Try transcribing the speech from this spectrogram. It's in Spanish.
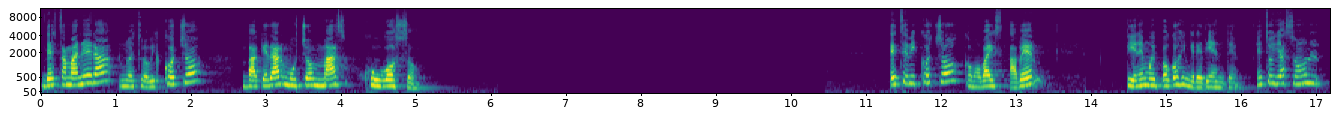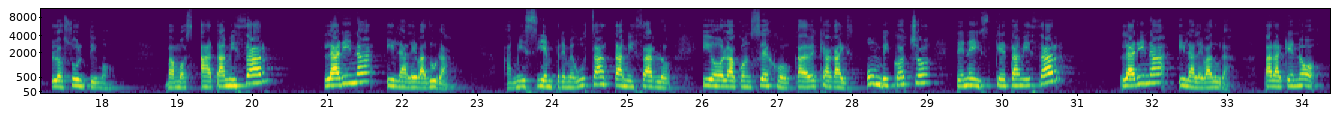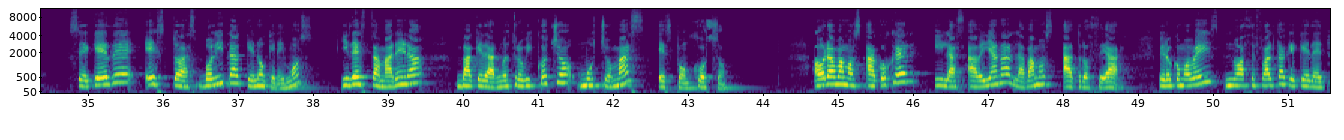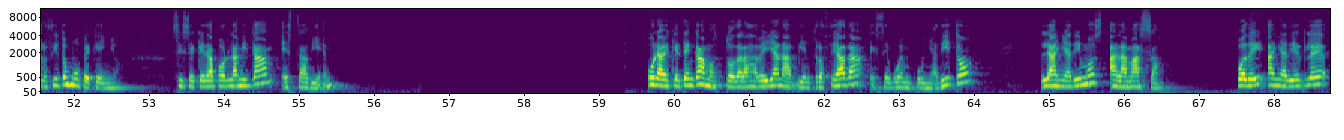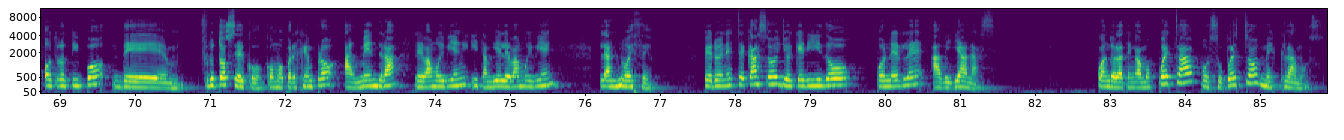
De esta manera nuestro bizcocho va a quedar mucho más jugoso. Este bizcocho, como vais a ver, tiene muy pocos ingredientes. Estos ya son los últimos. Vamos a tamizar la harina y la levadura. A mí siempre me gusta tamizarlo y os lo aconsejo cada vez que hagáis un bizcocho tenéis que tamizar la harina y la levadura para que no se quede estas bolitas que no queremos y de esta manera va a quedar nuestro bizcocho mucho más esponjoso. Ahora vamos a coger y las avellanas las vamos a trocear. Pero como veis, no hace falta que quede trocitos muy pequeños. Si se queda por la mitad, está bien. Una vez que tengamos todas las avellanas bien troceadas, ese buen puñadito, la añadimos a la masa podéis añadirle otro tipo de fruto seco, como por ejemplo almendra, le va muy bien y también le va muy bien las nueces. Pero en este caso yo he querido ponerle avellanas. Cuando la tengamos puesta, por supuesto, mezclamos.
